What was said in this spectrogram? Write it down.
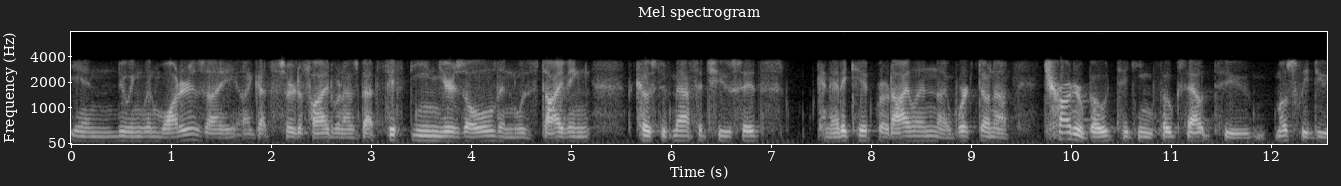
in New England waters. I, I got certified when I was about 15 years old and was diving the coast of Massachusetts, Connecticut, Rhode Island. I worked on a charter boat taking folks out to mostly do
